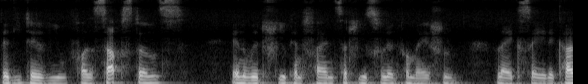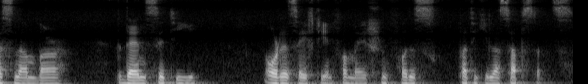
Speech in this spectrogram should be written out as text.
the detail view for the substance, in which you can find such useful information like say the Cas number, the density, or the safety information for this particular substance.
